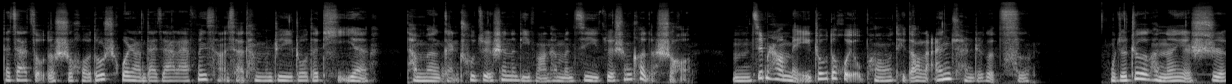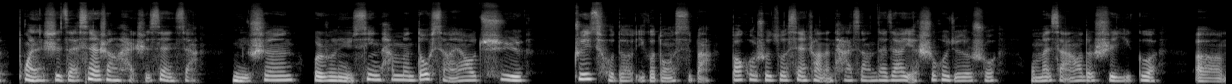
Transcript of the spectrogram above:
大家走的时候，都是会让大家来分享一下他们这一周的体验。他们感触最深的地方，他们记忆最深刻的时候，嗯，基本上每一周都会有朋友提到了“安全”这个词。我觉得这个可能也是，不管是在线上还是线下，女生或者说女性，她们都想要去追求的一个东西吧。包括说做线上的他乡，大家也是会觉得说，我们想要的是一个呃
